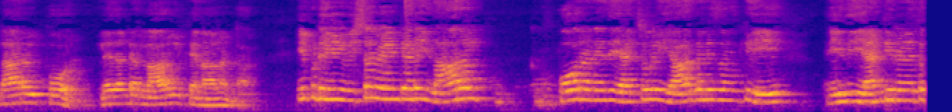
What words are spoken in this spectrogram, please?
Laurer pore లేదంటే లారల్ కెనాల్ అంటారు. ఇప్పుడు ఈ విషయం ఏంటంటే ఈ లారల్ పోర్ అనేది యాక్చువల్ ఈ ఆర్గానిజం కి ఇది యాంటీరియర్ అయితే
